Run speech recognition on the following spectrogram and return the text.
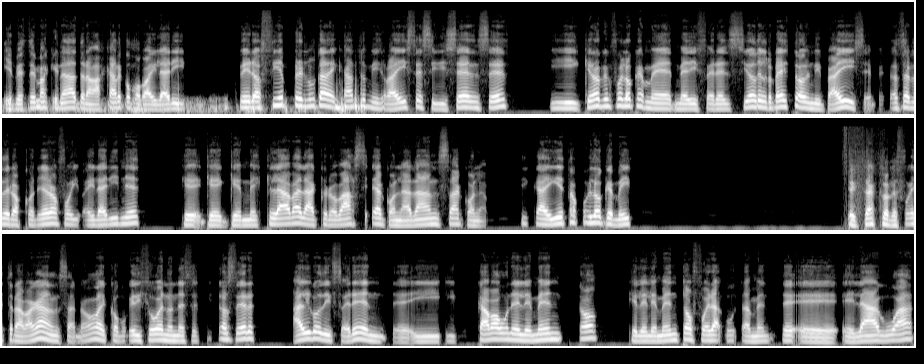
y empecé más que nada a trabajar como bailarín. Pero siempre nunca dejando mis raíces iricenses y creo que fue lo que me, me diferenció del resto de mi país. Empecé a ser de los coreógrafos y bailarines que, que, que mezclaba la acrobacia con la danza, con la música y esto fue lo que me hizo espectáculo que fue extravaganza, ¿no? Es como que dije, bueno, necesito hacer algo diferente y, y buscaba un elemento, que el elemento fuera justamente eh, el agua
